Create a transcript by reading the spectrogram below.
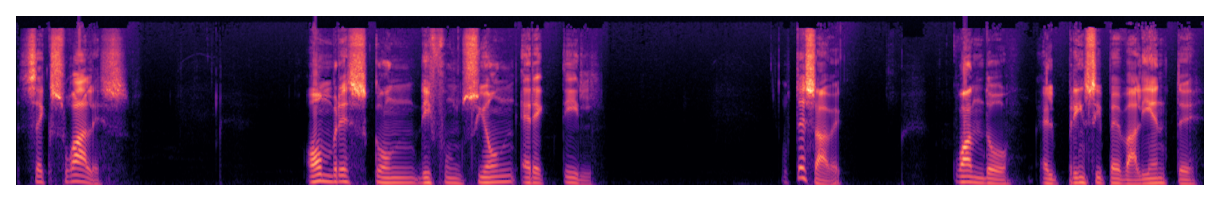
sexuales, hombres con disfunción eréctil, Usted sabe, cuando el príncipe valiente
